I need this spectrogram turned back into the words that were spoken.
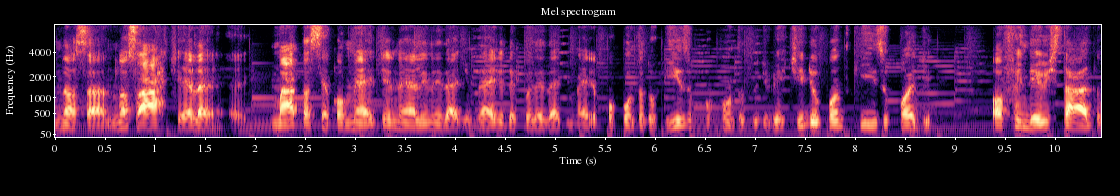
nossa nossa arte ela é, mata-se a comédia né ali na idade média depois da idade média por conta do riso por conta do divertido e o quanto que isso pode ofender o estado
